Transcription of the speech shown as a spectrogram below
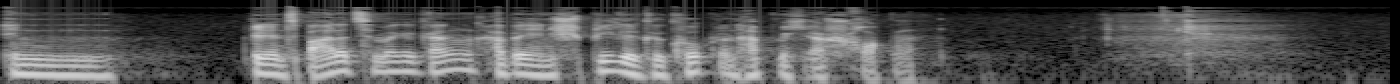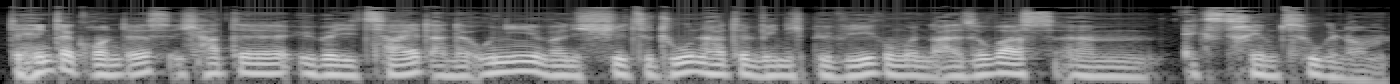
in bin ins Badezimmer gegangen, habe in den Spiegel geguckt und habe mich erschrocken. Der Hintergrund ist, ich hatte über die Zeit an der Uni, weil ich viel zu tun hatte, wenig Bewegung und all sowas, ähm, extrem zugenommen.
